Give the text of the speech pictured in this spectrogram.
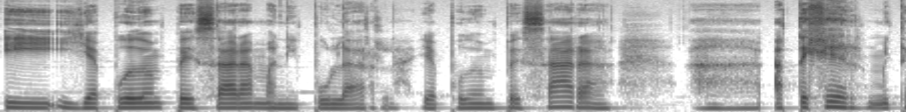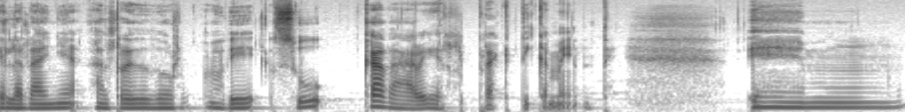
y, ya puedo empezar a manipularla, ya puedo empezar a, a, tejer mi telaraña alrededor de su cadáver prácticamente. Em,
